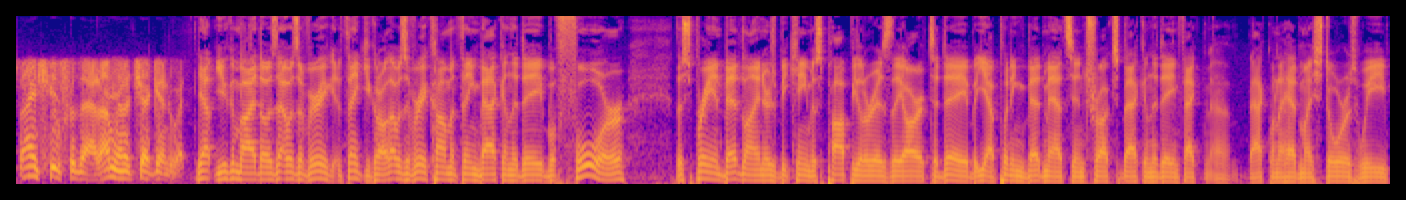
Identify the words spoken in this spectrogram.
Thank you for that. I'm going to check into it. Yep, you can buy those. That was a very thank you, Carl. That was a very common thing back in the day before the spray and bed liners became as popular as they are today. But yeah, putting bed mats in trucks back in the day. In fact, uh, back when I had my stores, we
